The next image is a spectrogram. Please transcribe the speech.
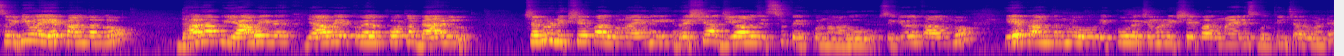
సో ఇటీవల ఏ ప్రాంతంలో దాదాపు యాభై యాభై ఒక్క వేల కోట్ల బ్యారెల్లు చమురు నిక్షేపాలు ఉన్నాయని రష్యా జియాలజిస్టులు పేర్కొన్నారు. సో ఇటీవల కాలంలో ఏ ప్రాంతంలో ఎక్కువగా చమురు నిక్షేపాలు ఉన్నాయనేసి గుర్తించారు అంటే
